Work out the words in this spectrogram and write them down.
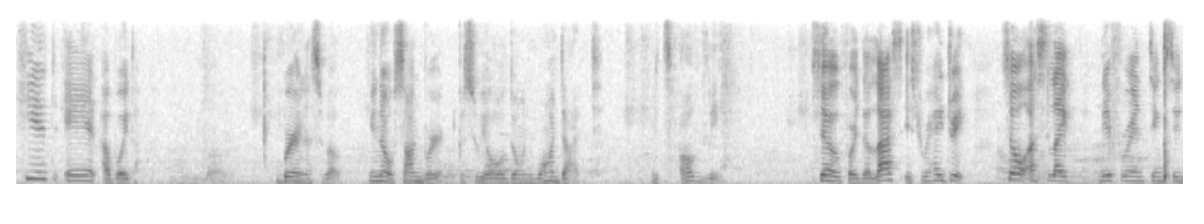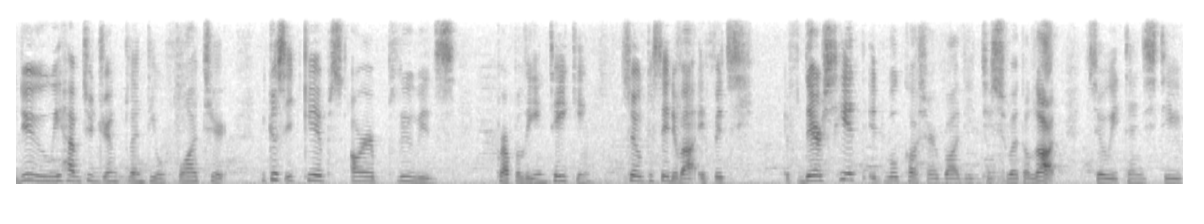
heat and avoid burn as well. You know, sunburn, because we all don't want that. It's ugly. So, for the last is rehydrate. So, as like different things to do, we have to drink plenty of water because it keeps our fluids properly intaking. So, kasi diba, if it's if there's heat, it will cause our body to sweat a lot. So it tends to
